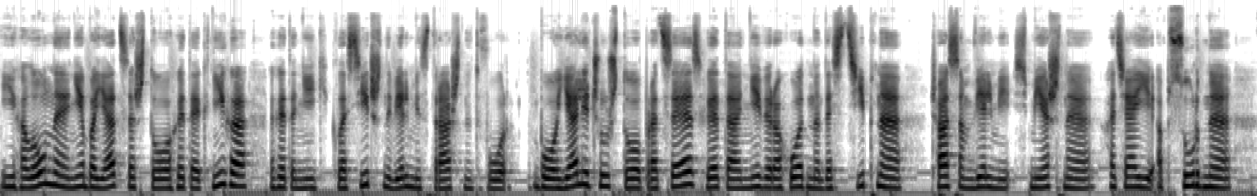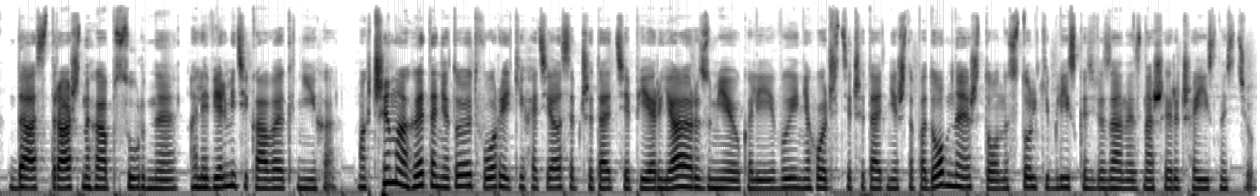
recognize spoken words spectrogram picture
І галоўнае не баяцца, што гэтая кніга гэта нейкі класічны вельмі страшны твор. Бо я лічу, што працэс гэта неверагодна дасціпная, часам вельмі смешная, хаця і абсурдная, да страшнага абсурдная але вельмі цікавая кніга. Магчыма гэта не той твор які хацелася б чытаць цяпер. Я разумею калі вы не хочаце чытаць нешта падобнае што настолькі блізка звязанае з нашай рэчаіснасцю.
